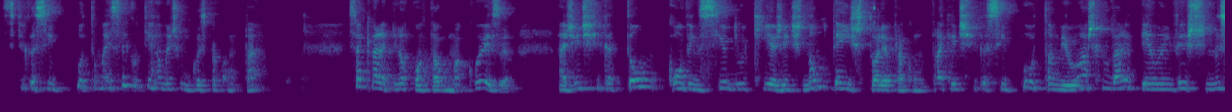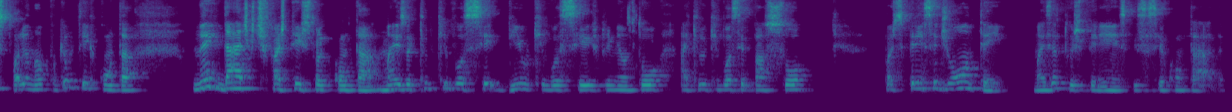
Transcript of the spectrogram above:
você fica assim, puta, mas será que eu tenho realmente alguma coisa para contar? Será que vale a pena contar alguma coisa? A gente fica tão convencido que a gente não tem história para contar que a gente fica assim, puta meu, acho que não vale a pena investir na história não, porque eu não tenho que contar. Não é a idade que te faz ter história para contar, mas aquilo que você viu, que você experimentou, aquilo que você passou. Pode ser experiência de ontem, mas é a tua experiência precisa ser contada.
